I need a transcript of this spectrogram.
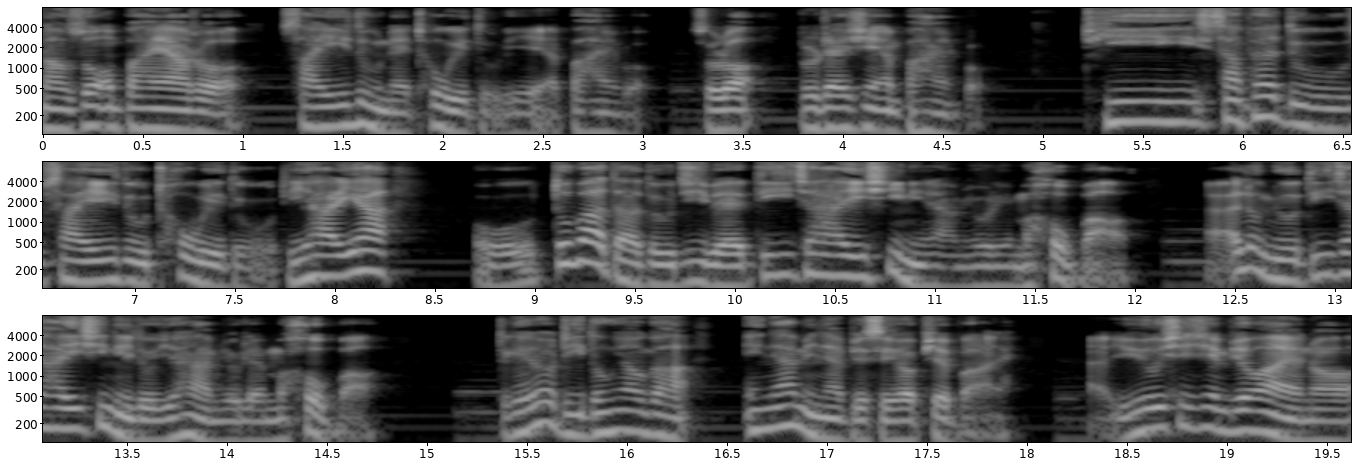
နောက်ဆုံးအပိုင်းကတော့စာရေးသူနဲ့ထုတ်ဝေသူတွေရဲ့အပိုင်းပေါ့ဆိုတော့ production အပိုင်းပေါ့ဒီစာဖတ်သူစာရေးသူထုတ်ဝေသူဒီဟာတွေကဟိုသူ့ဘာသာသူကြီးပဲတီးခြားကြီးရှိနေတာမျိုးတွေမဟုတ်ပါဘူးအဲ့လိုမျိုးတီးခြားကြီးရှိနေလို့ရတာမျိုးလည်းမဟုတ်ပါဘူးတကယ်တော့ဒီ၃ယောက်ကအင်ညာမြညာပစ္စည်းရောဖြစ်ပါတယ် ရိုးရိုးရှင်းရှင်းပြောရရင်တော့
